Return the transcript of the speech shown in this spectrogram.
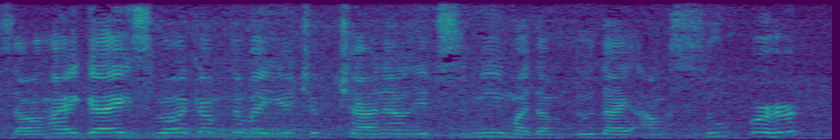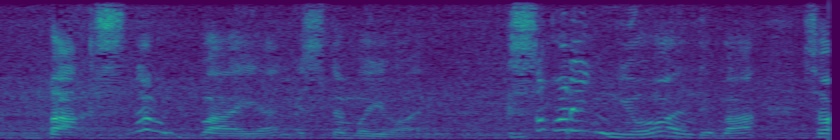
So, hi guys! Welcome to my YouTube channel. It's me, Madam Duday, ang super box ng bayan. Gusto mo yon? Gusto ko rin yun, di ba? So,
